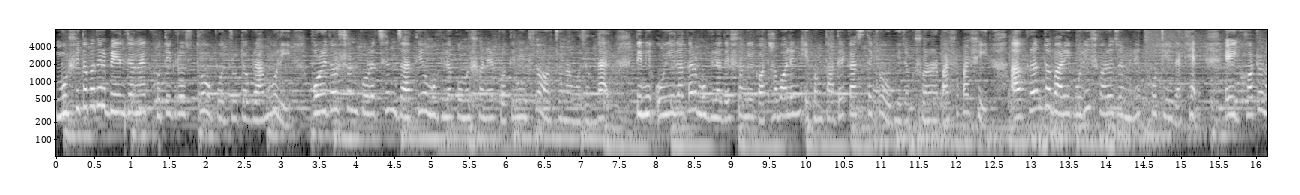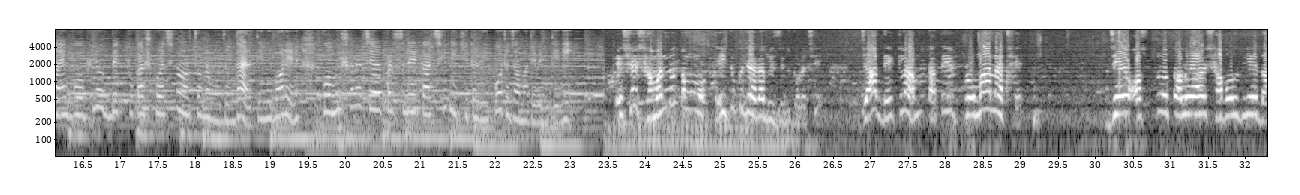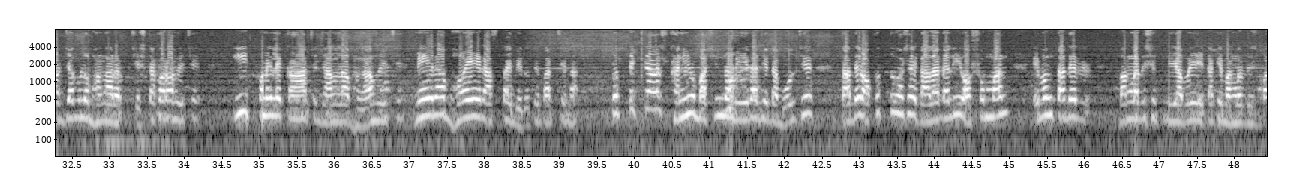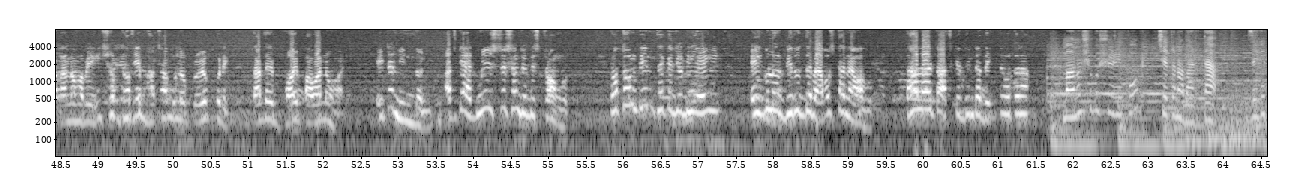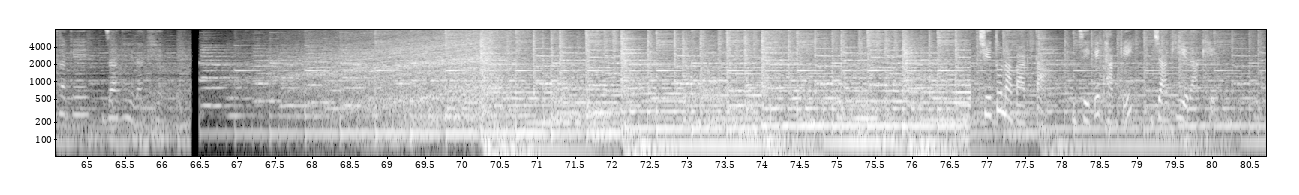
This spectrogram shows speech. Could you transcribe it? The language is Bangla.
মুর্শিদাবাদের বেলডাঙ্গায় ক্ষতিগ্রস্ত উপদ্রুত গ্রামগুলি পরিদর্শন করেছেন জাতীয় মহিলা কমিশনের প্রতিনিধি অর্চনা মজুমদার। তিনি ওই এলাকার মহিলাদের সঙ্গে কথা বলেন এবং তাদের কাছ থেকে অভিযোগ শোনার পাশাপাশি আক্রান্ত বাড়িগুলি সরেজমিনে খতিয়ে দেখেন। এই ঘটনায় গভীর উদ্বেগ প্রকাশ করেছেন অর্চনা মজুমদার। তিনি বলেন, কমিশনের চেয়ারপারসনের কাছে লিখিত রিপোর্ট জমা দেবেন তিনি। এসে সামান্যতম এইটুকু জায়গা ভিজিট করেছি, যা দেখলাম তাতে প্রমাণ আছে যে অস্ত্র তলোয়ার শাবল দিয়ে দরজাগুলো ভাঙার চেষ্টা করা হয়েছে। ইট পানেলে কাঁচ জানলা ভাঙা হয়েছে। মেয়েরা ভয়ে রাস্তায় বেরোতে পারছে না। প্রত্যেকটা স্থানীয় বাসিন্দা মেয়েরা যেটা বলছে তাদের অকথ্য ভাষায় গালাগালি অসম্মান এবং তাদের বাংলাদেশে তুলে যাবে এটাকে বাংলাদেশ বানানো হবে এইসব যে ভাষাগুলো প্রয়োগ করে তাদের ভয় পাওয়ানো হয় এটা নিন্দনীয়। আজকে অ্যাডমিনিস্ট্রেশন যদি স্ট্রং হতো প্রথম দিন থেকে যদি এই এইগুলোর বিরুদ্ধে ব্যবস্থা নেওয়া হতো তাহলে হয়তো আজকের দিনটা দেখতে হতো না। মানসী বসুর রিপোর্ট, চেতনা বার্তা। জেগে থাকে, জাগিয়ে রাখে। চেতনা বার্তা। জেগে থাকে, জাগিয়ে রাখে।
